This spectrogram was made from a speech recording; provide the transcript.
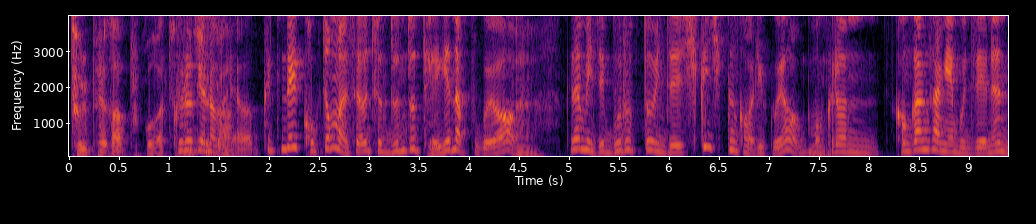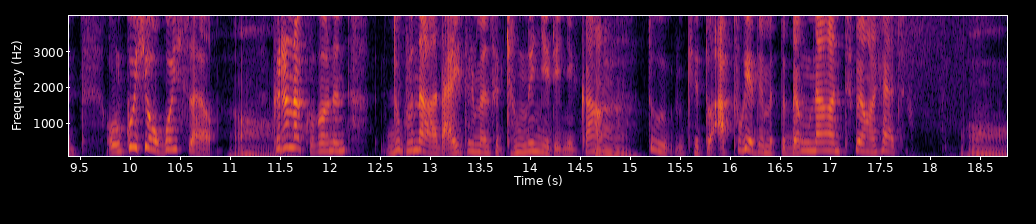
덜 배가 아플 것 같은데. 그러게나 말이에요. 근데 걱정 마세요. 저 눈도 되게 나쁘고요. 네. 그다음에 이제 무릎도 이제 시큰시큰 거리고요. 뭐 음. 그런 건강상의 문제는 올 곳이 오고 있어요. 어. 그러나 그거는 누구나 나이 들면서 겪는 일이니까 네. 또 이렇게 또 아프게 되면 또 명랑한 투병을 해야죠. 어.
